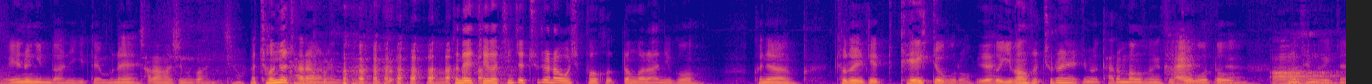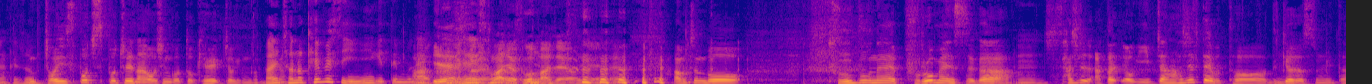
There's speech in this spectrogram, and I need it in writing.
뭐 예능인도 아니기 때문에. 자랑하시는 거 아니죠? 아, 전혀 자랑 안 합니다. 어, 근데 제가 진짜 출연하고 싶었던 건 아니고, 그냥, 저도 이렇게 계획적으로, 예. 또이 방송 출연해주면 다른 방송에서. 저거 또, 예. 그런 생각 있잖아요. 그래서, 저희 스포츠 스포츠에 나오신 것도 계획적인 겁니다. 아니, 저는 KBS 인이기 때문에. 아, 예. 네, 있어요. 맞아요. 그건 상관없습니다. 맞아요. 예. 아무튼 뭐 두 분의 브로맨스가 음. 사실 아까 여기 입장하실 때부터 느껴졌습니다.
